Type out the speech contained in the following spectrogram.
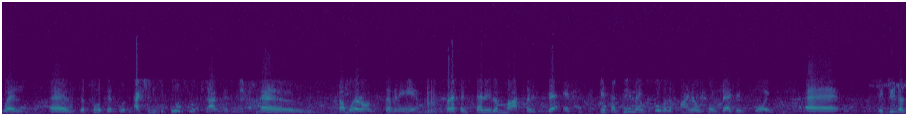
when uh, the protest was actually supposed to have started. Um, somewhere around 7 a.m. But I can tell you the matter, there is disagreement over the final convergence point uh, between the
